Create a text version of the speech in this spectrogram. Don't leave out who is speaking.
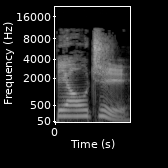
Speaker 1: 标志。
